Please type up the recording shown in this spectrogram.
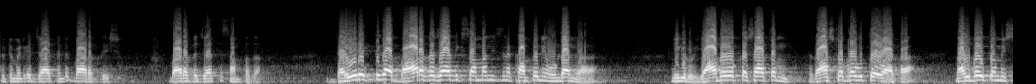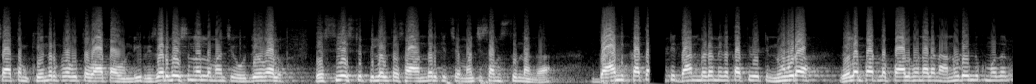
అల్టిమేట్గా జాతి అంటే భారతదేశం. భారత జాతి సంపద. డైరెక్ట్గా భారత జాతికి సంబంధించిన కంపెనీ ఉండంగా నీకు యాభై ఒక్క శాతం రాష్ట్ర ప్రభుత్వ వాటా నలభై తొమ్మిది శాతం కేంద్ర ప్రభుత్వ వాటా ఉండి రిజర్వేషన్లలో మంచి ఉద్యోగాలు ఎస్సీ ఎస్టీ పిల్లలతో సహా అందరికి ఇచ్చే మంచి సంస్థ ఉండగా దాన్ని కథ పెట్టి దాని మెడ మీద కత్తి పెట్టి నువ్వు కూడా వేలంపాట్లో పాల్గొనాలని అనుడు ఎందుకు మొదలు?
